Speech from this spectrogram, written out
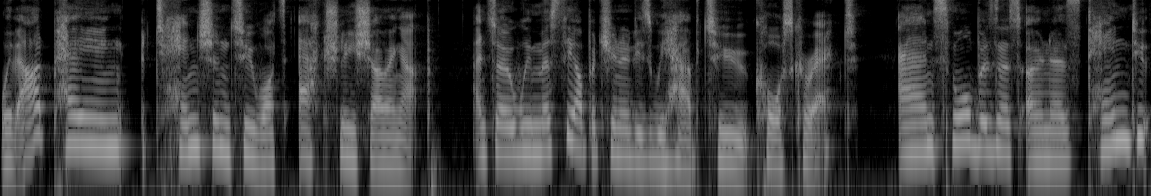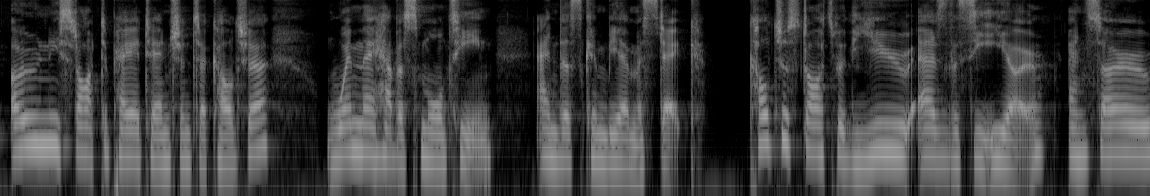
without paying attention to what's actually showing up. And so, we miss the opportunities we have to course correct. And small business owners tend to only start to pay attention to culture when they have a small team, and this can be a mistake. Culture starts with you as the CEO, and so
